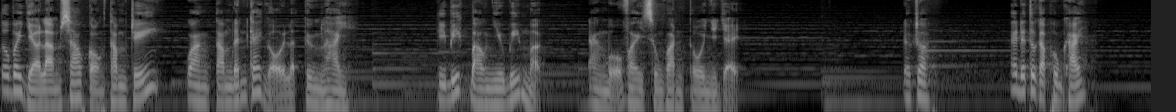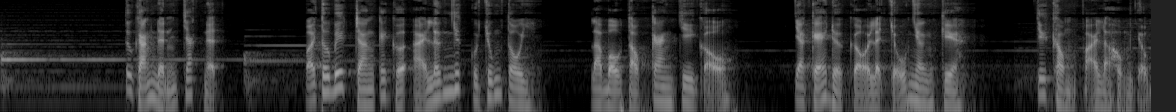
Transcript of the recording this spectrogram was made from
Tôi bây giờ làm sao còn tâm trí, Quan tâm đến cái gọi là tương lai, Khi biết bao nhiêu bí mật Đang bổ vây xung quanh tôi như vậy? Được rồi, Hãy để tôi gặp Hùng Khải. Tôi khẳng định chắc nịch, Bởi tôi biết rằng cái cửa ải lớn nhất của chúng tôi là bộ tộc Can Chi Gỗ Và kẻ được gọi là chủ nhân kia, Chứ không phải là Hùng Dũng.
